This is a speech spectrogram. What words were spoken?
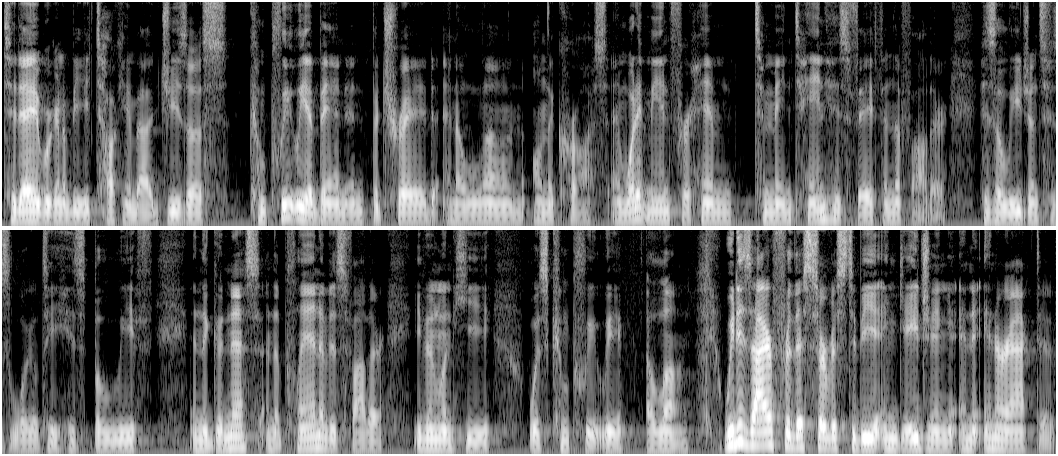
Today we're going to be talking about Jesus completely abandoned, betrayed, and alone on the cross, and what it meant for him to maintain his faith in the Father, his allegiance, his loyalty, his belief in the goodness and the plan of his Father, even when he was completely alone. We desire for this service to be engaging and interactive.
